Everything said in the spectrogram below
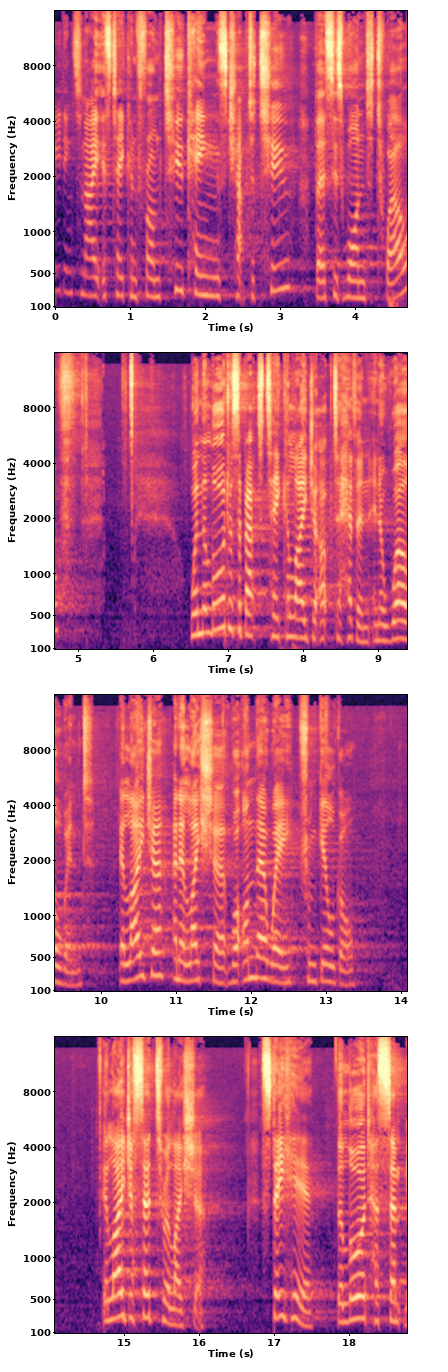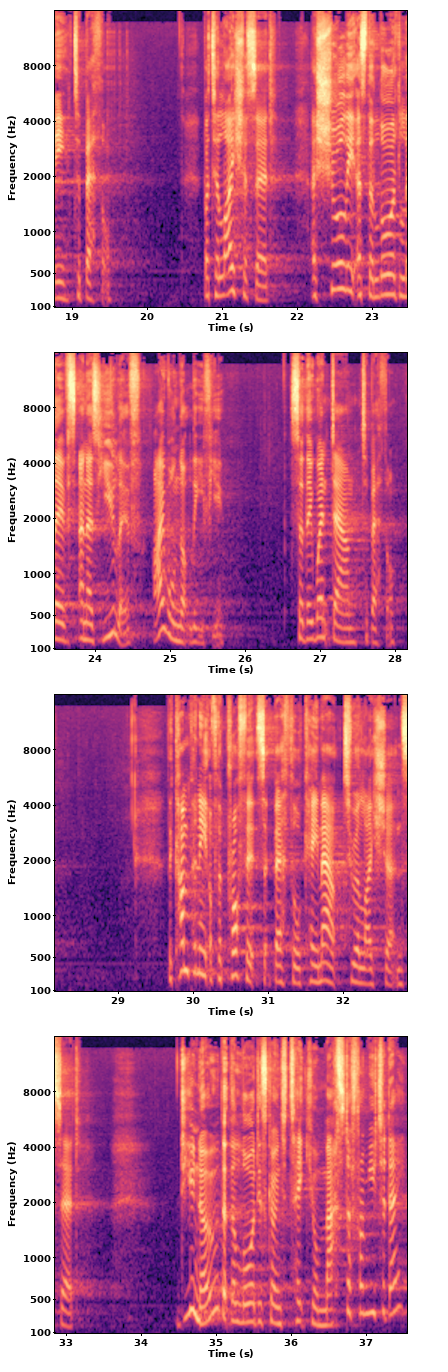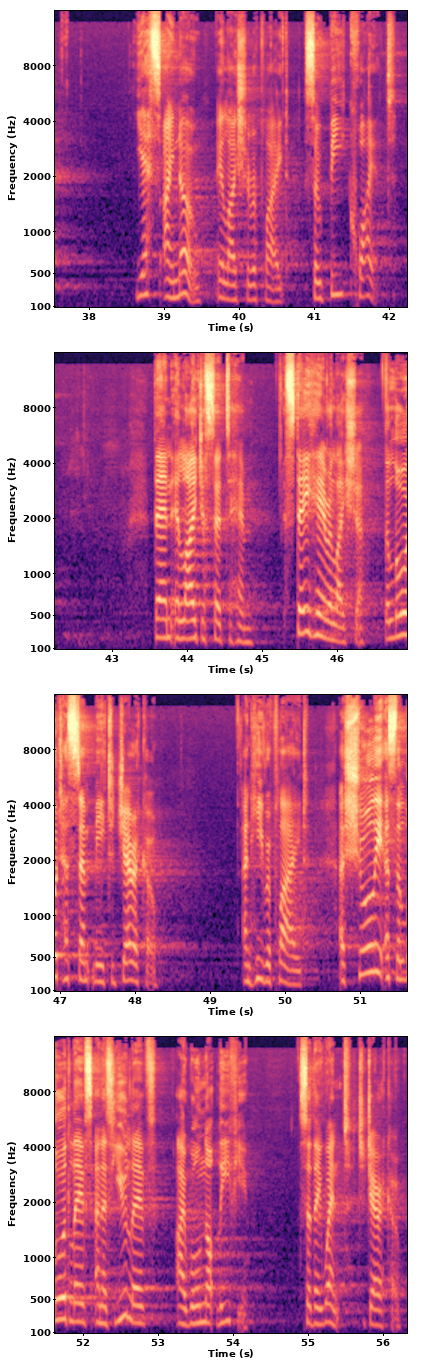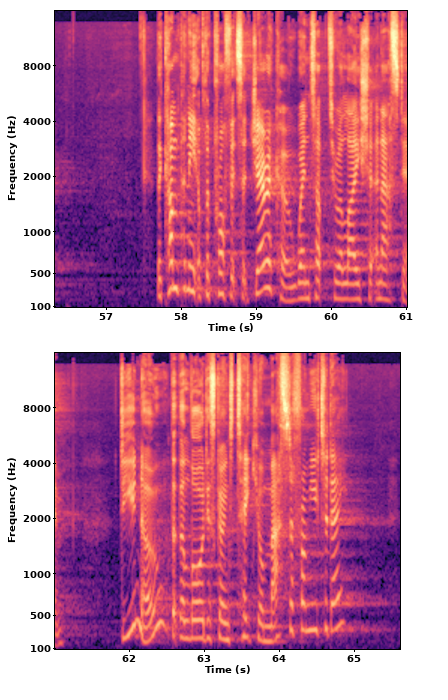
reading tonight is taken from 2 Kings chapter 2, verses 1 to 12. When the Lord was about to take Elijah up to heaven in a whirlwind, Elijah and Elisha were on their way from Gilgal. Elijah said to Elisha, Stay here, the Lord has sent me to Bethel. But Elisha said, As surely as the Lord lives and as you live, I will not leave you. So they went down to Bethel. The company of the prophets at Bethel came out to Elisha and said, Do you know that the Lord is going to take your master from you today? Yes, I know, Elisha replied, so be quiet. Then Elijah said to him, Stay here, Elisha. The Lord has sent me to Jericho. And he replied, As surely as the Lord lives and as you live, I will not leave you. So they went to Jericho. The company of the prophets at Jericho went up to Elisha and asked him, Do you know that the Lord is going to take your master from you today?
